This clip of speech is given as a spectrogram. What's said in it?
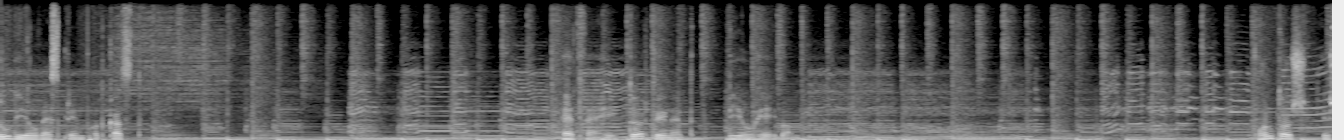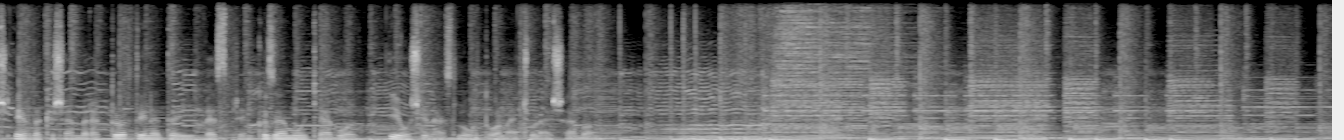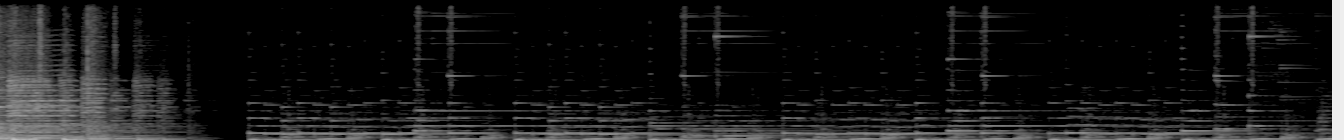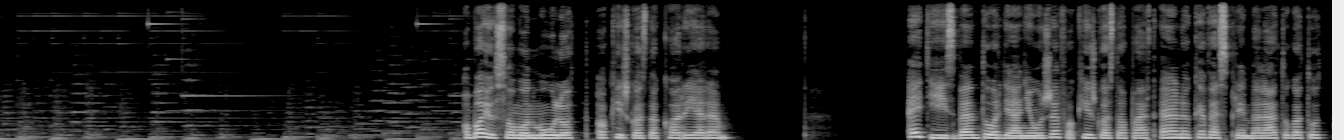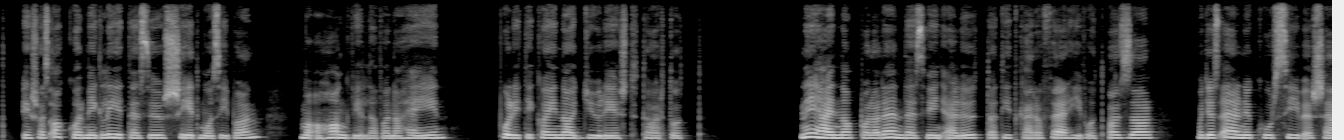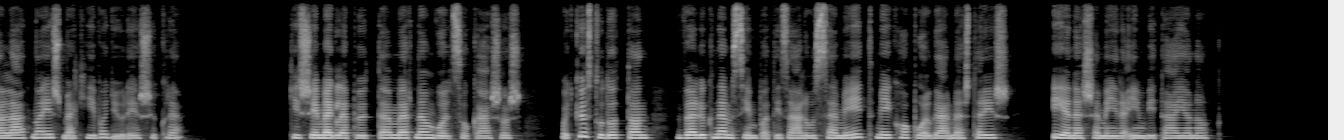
Studio Veszprém Podcast 77 történet Dióhéjban Fontos és érdekes emberek történetei Veszprém közelmúltjából Diósi László tolmácsolásában. A bajuszomon múlott a kisgazda karrierem. Egy ízben Tordjány József, a kisgazdapárt elnöke Veszprémbe látogatott, és az akkor még létező Sédmoziban, ma a hangvilla van a helyén, politikai nagygyűlést tartott. Néhány nappal a rendezvény előtt a titkára felhívott azzal, hogy az elnök úr szívesen látna és meghív a gyűlésükre. Kisé meglepődtem, mert nem volt szokásos, hogy köztudottan velük nem szimpatizáló szemét, még ha polgármester is, ilyen eseményre invitáljanak.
